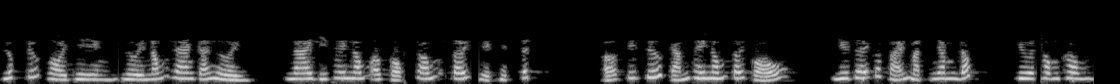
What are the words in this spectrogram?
Lúc trước ngồi thiền, người nóng rang cả người, nay chỉ thấy nóng ở cột sống tới huyệt hiệp tích. Ở phía trước cảm thấy nóng tới cổ, như thế có phải mạch nhâm đốc, chưa thông không,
